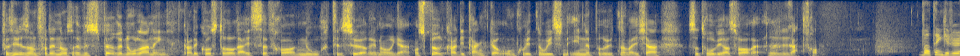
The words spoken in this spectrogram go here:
For å si det sånn, for det, Hvis du spør en nordlending hva det koster å reise fra nord til sør i Norge, og spør hva de tenker om hvorvidt Norwegian er inne på ruten eller ikke, så tror vi har svaret rett fram. Hva tenker du?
